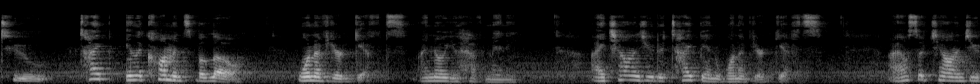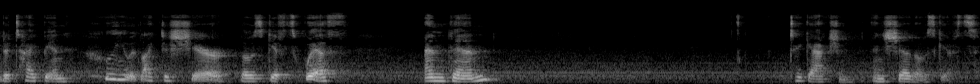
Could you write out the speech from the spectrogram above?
to type in the comments below one of your gifts. I know you have many. I challenge you to type in one of your gifts. I also challenge you to type in who you would like to share those gifts with and then take action and share those gifts.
